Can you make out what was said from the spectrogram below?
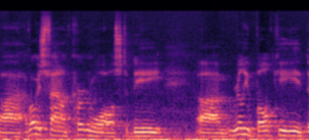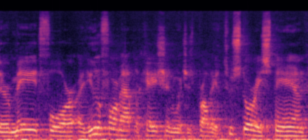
I've always found curtain walls to be um, really bulky. They're made for a uniform application, which is probably a two-story span,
